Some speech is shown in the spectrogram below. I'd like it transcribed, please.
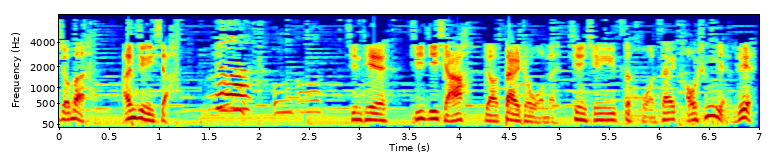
学们安静一下。今天吉吉侠要带着我们进行一次火灾逃生演练。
